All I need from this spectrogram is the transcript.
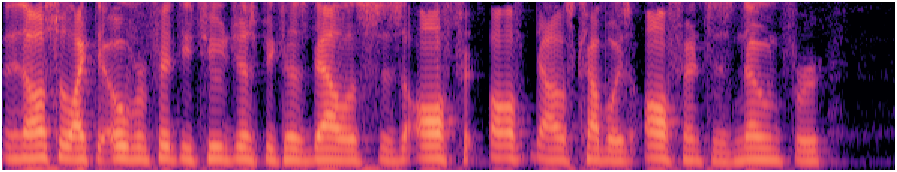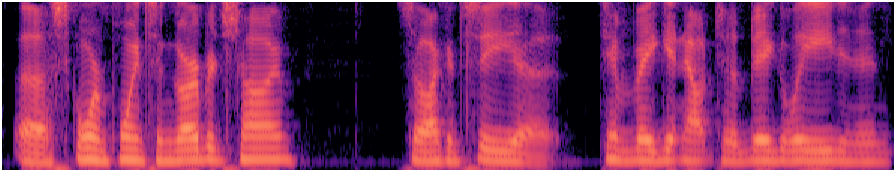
and also like the over 52 just because Dallas is off, off Dallas Cowboys offense is known for uh, scoring points in garbage time. So I could see uh, Tampa Bay getting out to a big lead and then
